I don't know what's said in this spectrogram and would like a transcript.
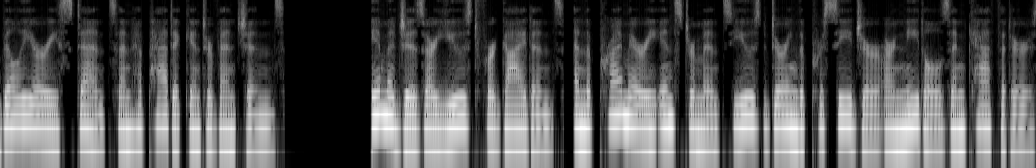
biliary stents and hepatic interventions. Images are used for guidance, and the primary instruments used during the procedure are needles and catheters.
